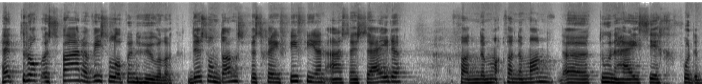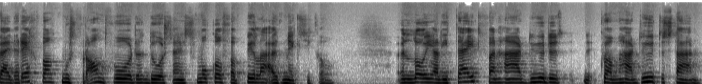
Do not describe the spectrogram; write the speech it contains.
Het trok een zware wissel op hun huwelijk. Desondanks verscheen Vivian aan zijn zijde van de, van de man... Uh, toen hij zich voor de, bij de rechtbank moest verantwoorden... door zijn smokkel van pillen uit Mexico. Een loyaliteit van haar duurde, kwam haar duur te staan.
